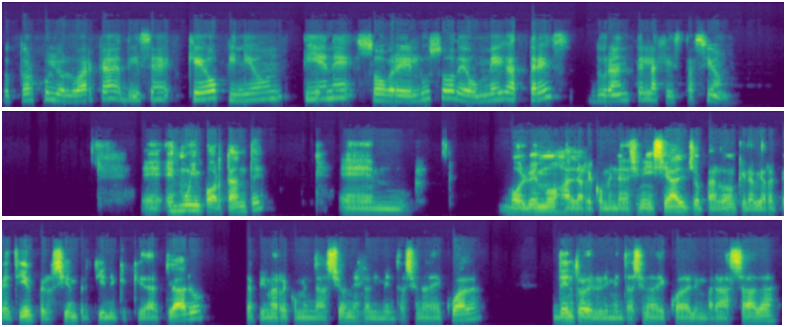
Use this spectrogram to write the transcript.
Doctor Julio Luarca dice, ¿qué opinión tiene sobre el uso de omega 3 durante la gestación? Eh, es muy importante. Em, volvemos a la recomendación inicial. Yo perdón que la voy a repetir, pero siempre tiene que quedar claro. La primera recomendación es la alimentación adecuada. Dentro de la alimentación adecuada de la embarazada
